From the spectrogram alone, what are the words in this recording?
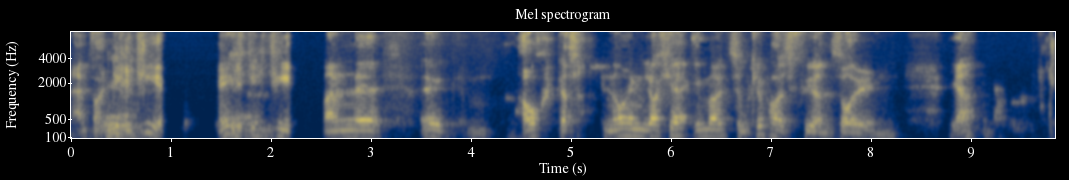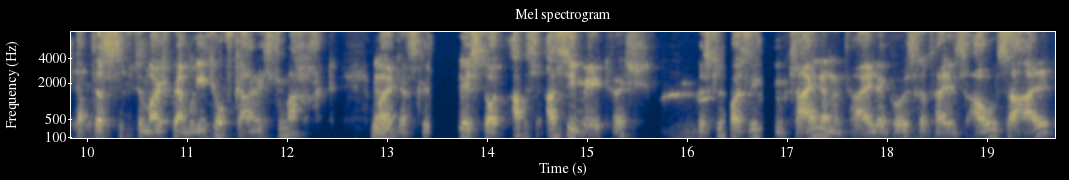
einfach ja. diktiert. Nicht ja. diktiert. Man äh, äh, auch, dass neun Löcher immer zum Clubhaus führen sollen. Ja, ich habe das zum Beispiel am Riedhof gar nicht gemacht, weil das Gelände ist dort asymmetrisch das Clubhaus liegt im kleineren Teil, der größere Teil ist außerhalb.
